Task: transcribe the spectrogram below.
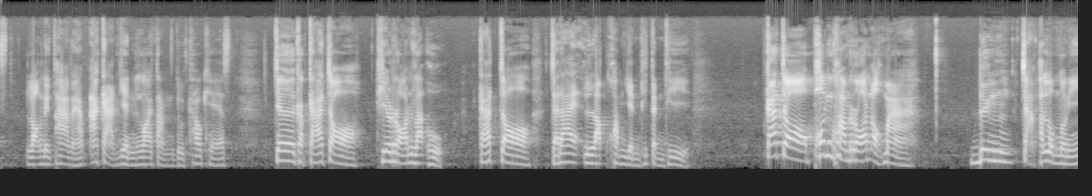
ส ลองนึกภาพนะครับ อากาศเย็นลอยต่ำดูดเข้าเคส เจอกับการ์ดจอที่ร้อนละอุการ์ดจอจะได้รับความเย็นที่เต็มที่ การ์ดจอพ่นความร้อนออกมา ดึงจากพัดลมตัวนี้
